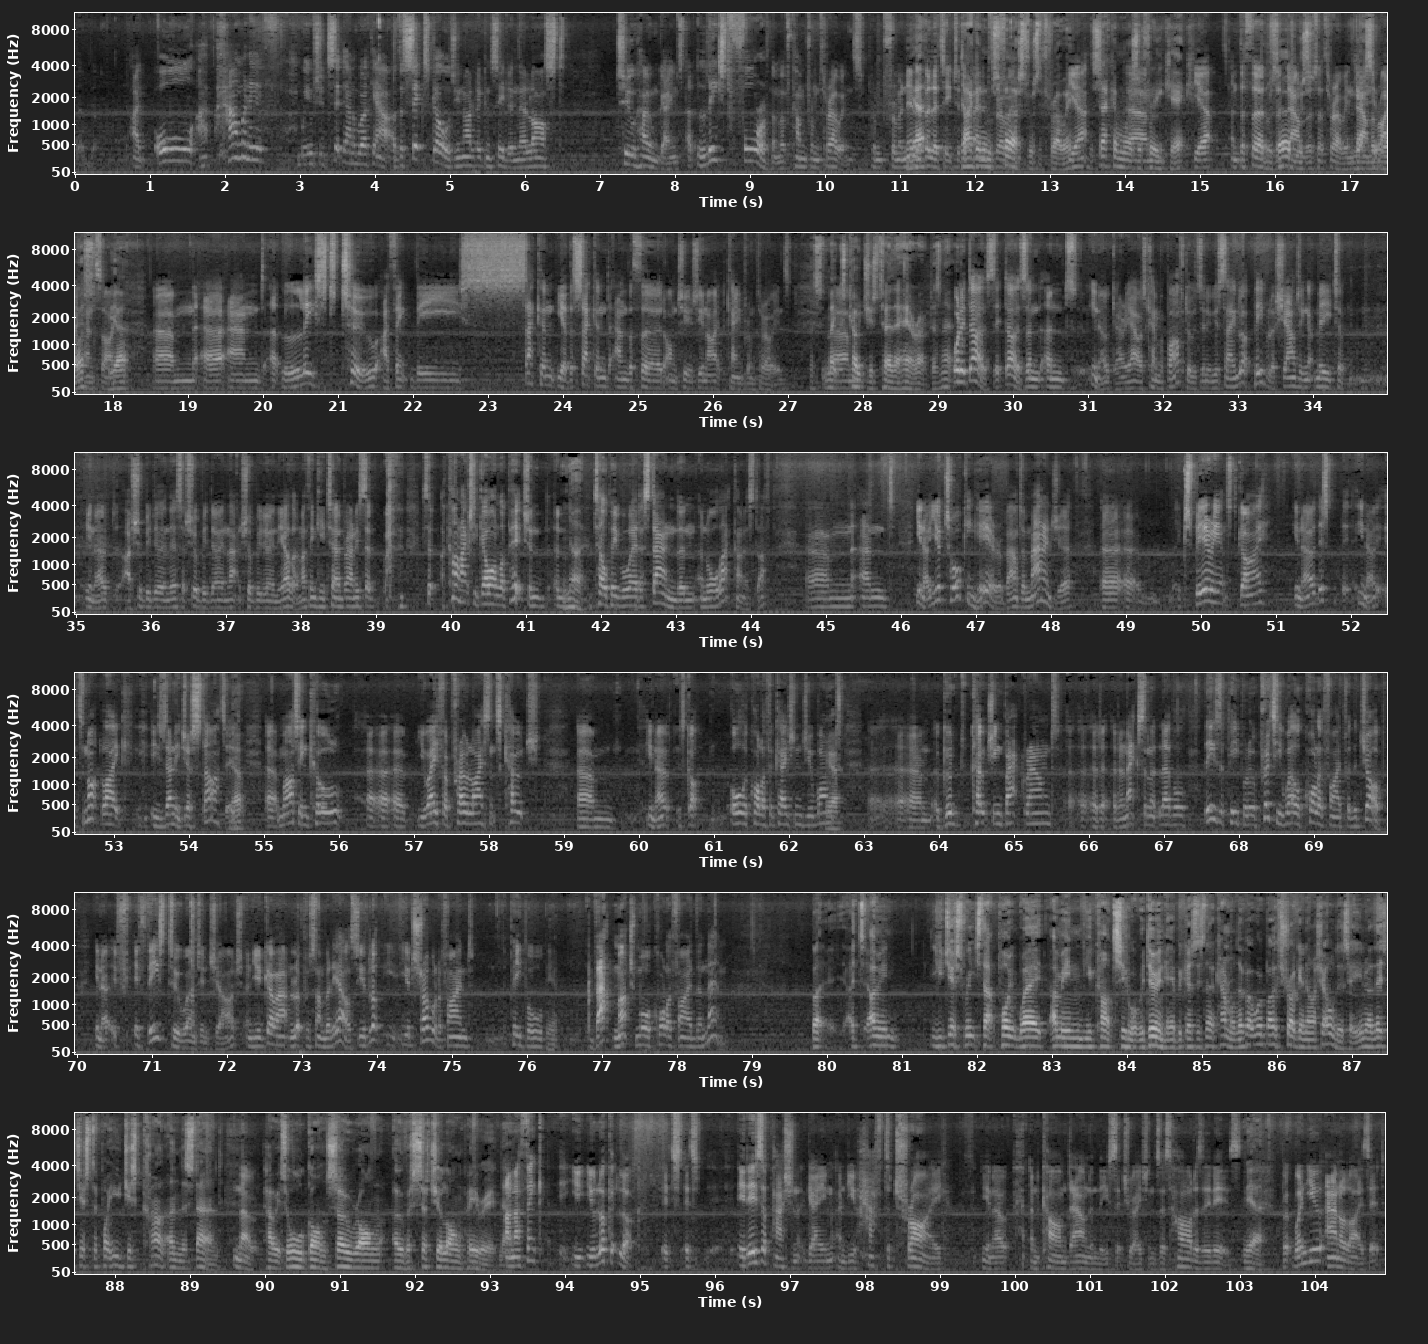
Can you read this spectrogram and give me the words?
I, all. Uh, how many of we should sit down and work it out of the six goals United have conceded in their last two home games? At least four of them have come from throw-ins, from from an Yeah. inability to defend Dagenham's throw-ins. first was a throw in. Yeah. The second was a Um, free kick. Yeah, and the third The was third a down was- was a throw-in Yes, down the right hand side. Yeah. Um, uh, and at least two, I think the second, yeah, the second and the third on Tuesday night came from throw-ins. This makes Um, coaches tear their hair out, doesn't it? Well, it does. It does. And and you know, Gary Owers came up afterwards and he was saying, "Look, people are shouting at me to, you know, I should be doing this, I should be doing that, I should be doing the other." And I think he turned around. and He said, "He said I can't actually go on the pitch and, and No. tell people where to stand and, and all that kind of stuff." Um, and you know, you're talking here about a manager, uh, uh, experienced guy. You know, this. You know, it's not like he's only just started. Uh, Martin Kuhl, uh, uh, uh, UEFA Pro license coach. Um, you know, he's got all the qualifications you want. Yeah. Uh, um, a good coaching background uh, at, a, at an excellent level. These are people who are pretty well qualified for the job. You know, if if these two weren't in charge, and you'd go out and look for somebody else, you'd look, you'd struggle to find people Yeah. that much more qualified than them. But I mean, you just reach that point where I mean, you can't see what we're doing here because there's no camera on there. But we're both shrugging our shoulders here. You know, there's just a point you just can't understand No, how it's all gone so wrong over such a long period. Now. And I think you, you look at look, it's it's it is a passionate game, and you have to try, you know, and calm down in these situations as hard as it is. yeah, But when you analyse it,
